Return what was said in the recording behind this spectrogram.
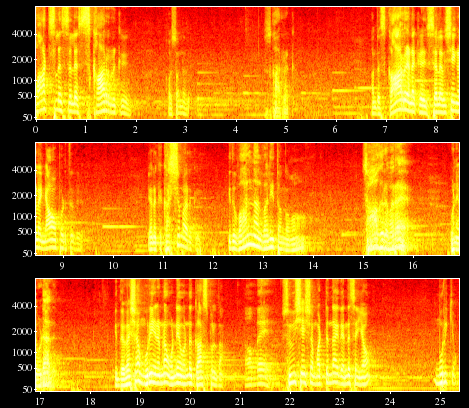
பார்ட்ஸில் சில ஸ்கார் இருக்கு. அவர் சொன்னது. ஸ்கார் இருக்கு. அந்த ஸ்கார் எனக்கு சில விஷயங்களை ஞாபகப்படுத்துது. எனக்கு கஷ்டமா இருக்கு. இது வாழ்நாள் வலி தங்கம். சாகுற வரை உன்னை விடாது. இந்த விஷம் முறியணும்னா ஒன்றே ஒன்று காஸ்பிள் தான். சுவிசேஷம் மட்டும்தான் இது என்ன செய்யும்? முறிக்கும்.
